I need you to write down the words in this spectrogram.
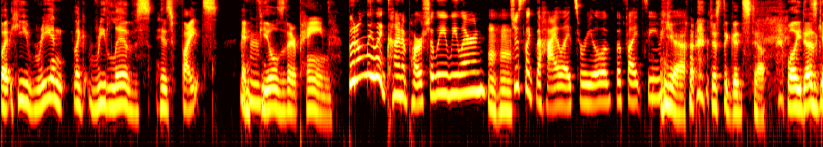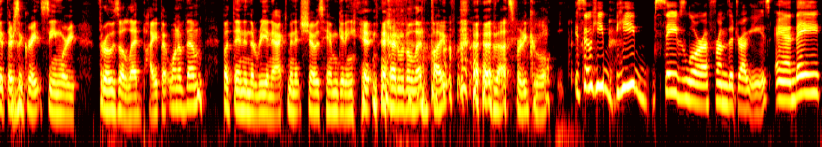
But he re like relives his fights and Mm-hmm. feels their pain. But only like kind of partially, we learn. Mm-hmm. Just like the highlights reel of the fight scene. Yeah, just the good stuff. Well, he does get there's a great scene where he throws a lead pipe at one of them, but then in the reenactment it shows him getting hit in the head with a lead pipe. That's pretty cool. so he he saves Laura from the druggies, and they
